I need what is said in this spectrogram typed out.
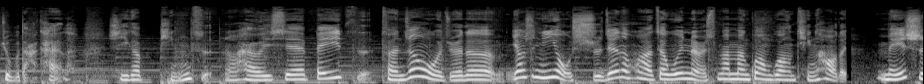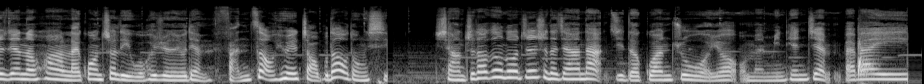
就不打开了，是一个瓶子。然后还有一些杯子，反正我觉得，要是你有时间的话，在 Winners 慢慢逛逛挺好的。没时间的话来逛这里，我会觉得有点烦躁，因为找不到东西。想知道更多真实的加拿大，记得关注我哟。我们明天见，拜拜。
